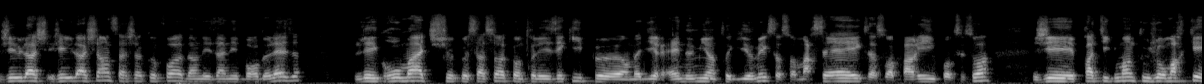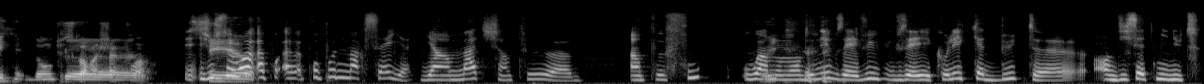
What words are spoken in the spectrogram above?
j'ai eu, la, eu la chance à chaque fois dans les années bordelaises les gros matchs, que ce soit contre les équipes, euh, on va dire, ennemies, entre guillemets, que ce soit Marseille, que ce soit Paris ou quoi que ce soit, j'ai pratiquement toujours marqué. Donc, tu à chaque euh, fois. Justement, euh, à, propos de Marseille, il y a un match un peu, un peu fou où à un moment donné, vous avez vu, vous avez collé 4 buts en 17 minutes.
